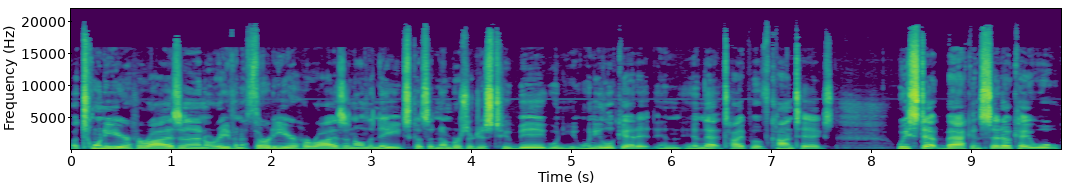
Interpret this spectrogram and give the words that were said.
a 20 year horizon or even a 30 year horizon on the needs because the numbers are just too big when you, when you look at it in, in that type of context, we stepped back and said, okay, well,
